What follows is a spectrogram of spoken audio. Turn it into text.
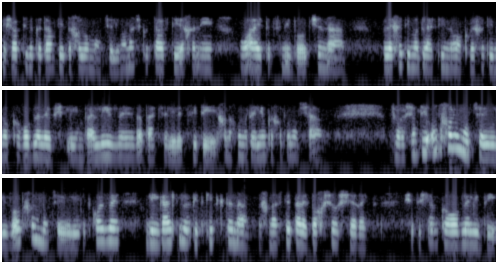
ישבתי וכתבתי את החלומות שלי, ממש כתבתי איך אני רואה את עצמי בעוד שנה, הולכת עם עגלת תינוק, ואיך התינוק קרוב ללב שלי, עם בעלי והבת שלי לצידי, איך אנחנו מטיילים ככה במושב. ורשמתי עוד חלומות שהיו לי ועוד חלומות שהיו לי, ואת כל זה גלגלתי לפתקית קטנה, הכנסתי אותה לתוך שרשרת, שתשב קרוב לליבי,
